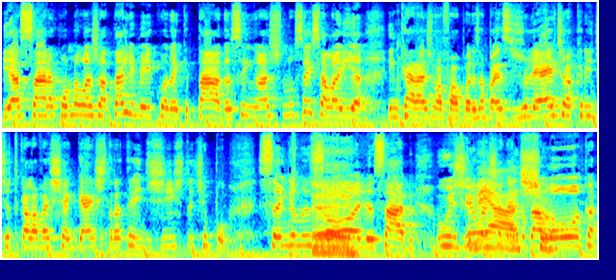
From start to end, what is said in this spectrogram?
E a Sara, como ela já tá ali meio conectada, assim, eu acho, não sei se ela ia encarar de uma forma, por exemplo, a Juliette, eu acredito que ela vai chegar estrategista, tipo, sangue nos É. olhos, sabe? O Gil Também vai chegar acho. toda louca,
